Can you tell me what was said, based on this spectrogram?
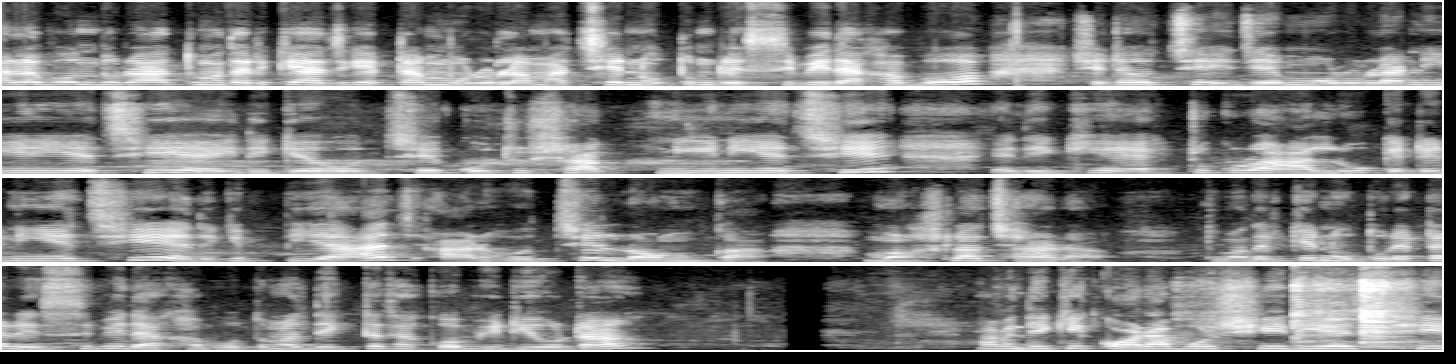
হ্যালো বন্ধুরা, তোমাদেরকে আজকে একটা মোরলা মাছের নতুন রেসিপি দেখাবো। সেটা হচ্ছে এই যে মোরলা নিয়ে নিয়েছি, এইদিকে হচ্ছে কচু শাক নিয়ে নিয়েছি, এদিকে এক টুকরো আলু কেটে নিয়েছি, এদিকে পেঁয়াজ আর হচ্ছে লঙ্কা, মশলা ছাড়া। তোমাদেরকে নতুন একটা রেসিপি দেখাবো, তোমরা দেখতে থাকো ভিডিওটা। আমি দেখি কড়া বসিয়ে দিয়েছি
